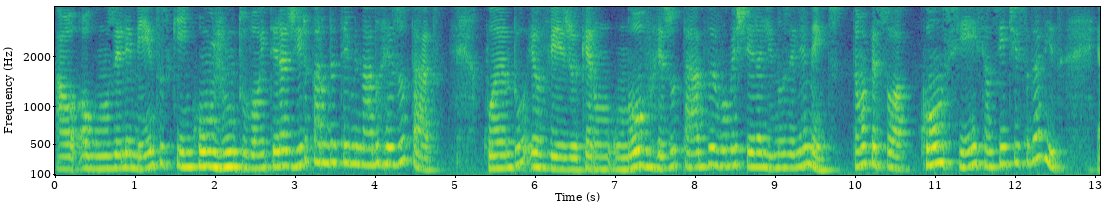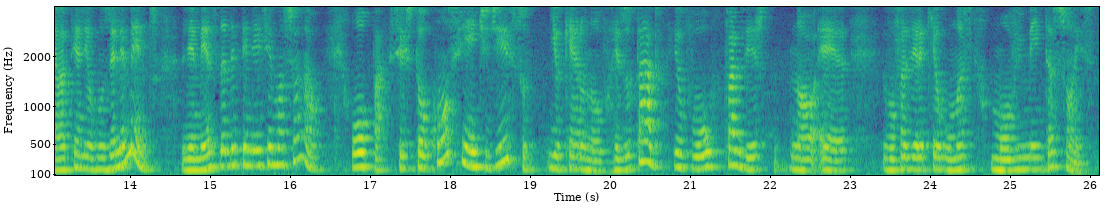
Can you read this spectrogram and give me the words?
alguns elementos que em conjunto vão interagir para um determinado resultado. Quando eu vejo que quero um, um novo resultado, eu vou mexer ali nos elementos. Então, uma pessoa com ciência é um cientista da vida. Ela tem ali alguns elementos elementos da dependência emocional. Opa, se eu estou consciente disso e eu quero um novo resultado, eu vou fazer, no, é, eu vou fazer aqui algumas movimentações.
